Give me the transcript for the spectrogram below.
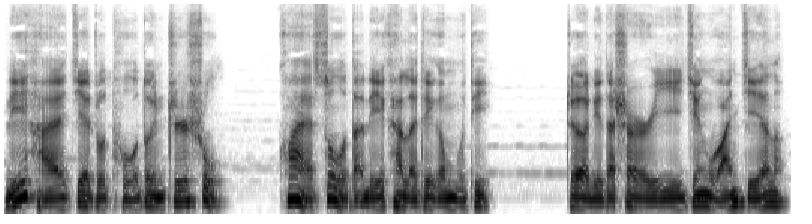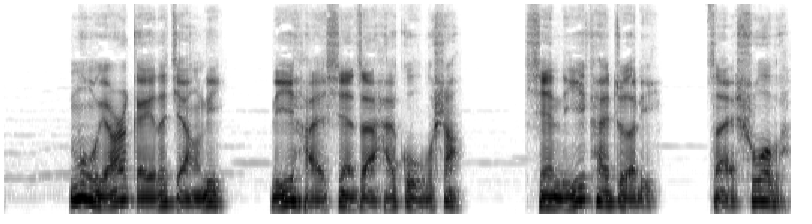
李海借助土遁之术，快速的离开了这个墓地。这里的事儿已经完结了，墓园给的奖励，李海现在还顾不上，先离开这里再说吧。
